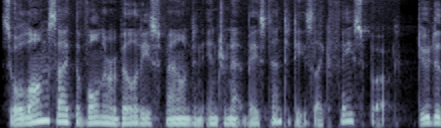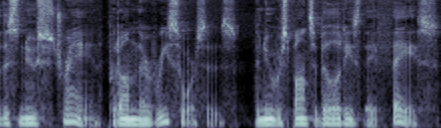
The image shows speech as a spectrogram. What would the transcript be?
So, alongside the vulnerabilities found in internet based entities like Facebook, due to this new strain put on their resources, the new responsibilities they face,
